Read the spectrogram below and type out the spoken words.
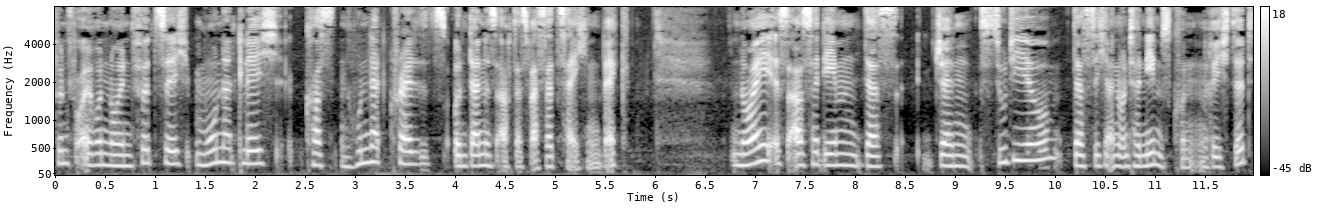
5,49 Euro monatlich kosten 100 Credits und dann ist auch das Wasserzeichen weg. Neu ist außerdem das Gen Studio, das sich an Unternehmenskunden richtet.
